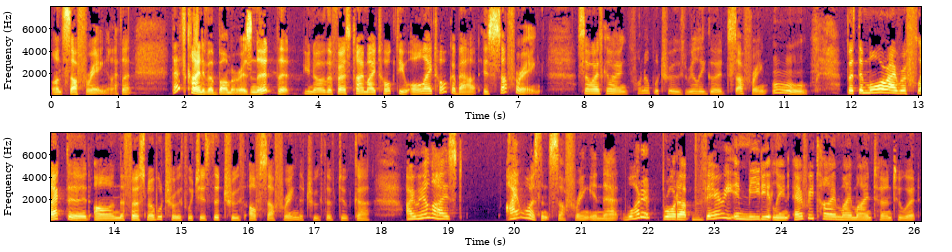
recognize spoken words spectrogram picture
on suffering. And I thought, that's kind of a bummer, isn't it? That, you know, the first time I talk to you, all I talk about is suffering. So I was going, Four Noble Truths, really good. Suffering, mm. But the more I reflected on the first Noble Truth, which is the truth of suffering, the truth of dukkha, I realized I wasn't suffering in that. What it brought up very immediately, and every time my mind turned to it,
